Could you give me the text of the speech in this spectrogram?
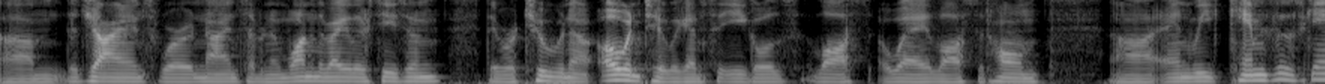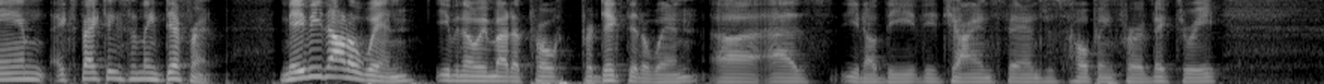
Um, the Giants were 9 7 and 1 in the regular season. They were 2 0 and 2 against the Eagles, lost away, lost at home. Uh, and we came into this game expecting something different. Maybe not a win, even though we might have pro- predicted a win, uh, as you know the the Giants fans just hoping for a victory.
